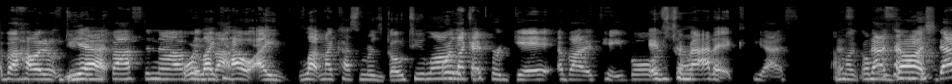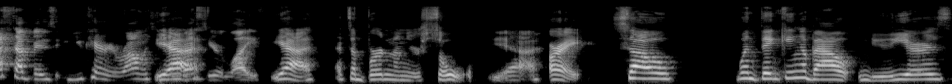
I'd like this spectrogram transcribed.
about how I don't do Yeah. things fast enough, Or like about- how I let my customers go too long. or like I forget about a table. it's traumatic. Yes, I'm That's- like, oh my stuff you- gosh, that stuff is you carry around with you for Yeah. the rest of your life. yeah, that's a burden on your soul. Yeah, All right. So, when thinking about New Year's,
